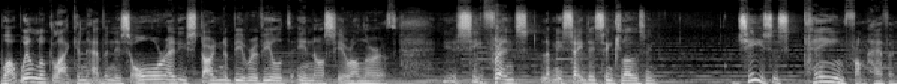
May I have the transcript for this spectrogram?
What we'll look like in heaven is already starting to be revealed in us here on earth. You see, friends, let me say this in closing Jesus came from heaven.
